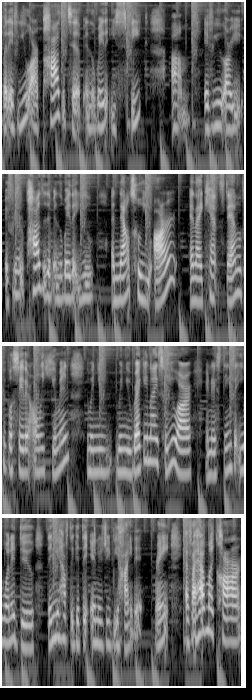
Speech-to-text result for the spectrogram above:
But if you are positive in the way that you speak, um, if you are if you're positive in the way that you announce who you are and I can't stand when people say they're only human. When you when you recognize who you are and there's things that you want to do, then you have to get the energy behind it, right? If I have my car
